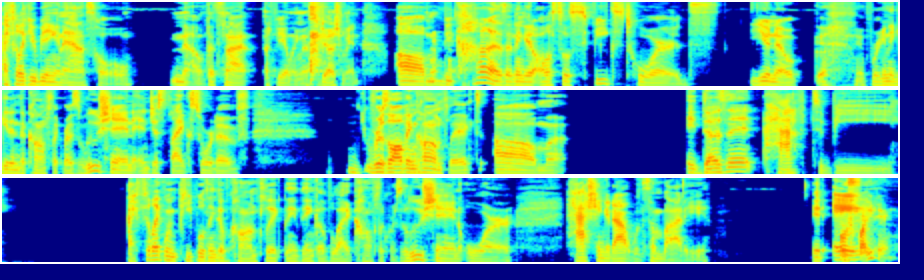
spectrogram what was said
I feel like you're being an asshole. No, that's not a feeling, that's judgment. Um, because I think it also speaks towards, you know, if we're going to get into conflict resolution and just like sort of resolving conflict, um, it doesn't have to be. I feel like when people think of conflict, they think of like conflict resolution or hashing it out with somebody. It a, or fighting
